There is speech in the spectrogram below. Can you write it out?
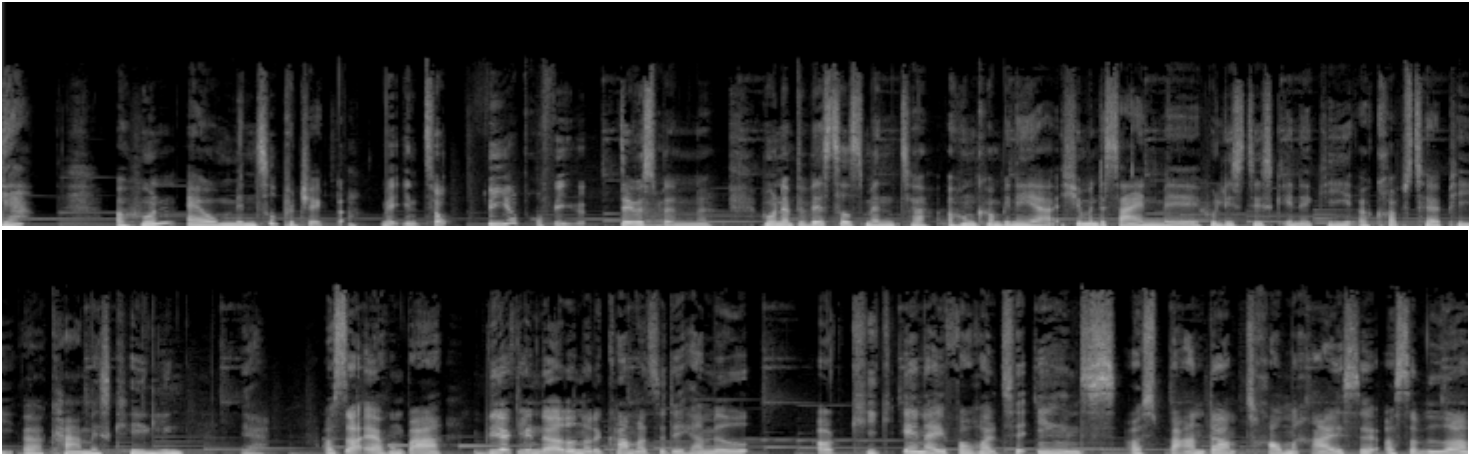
Ja, og hun er jo mental projector. med en 2-4-profil. Det er jo spændende. Hun er bevidsthedsmentor, og hun kombinerer human design med holistisk energi og kropsterapi og karmisk healing. Ja. Og så er hun bare virkelig nørdet, når det kommer til det her med at kigge ind i forhold til ens også barndom, traumerejse osv. Så, videre.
